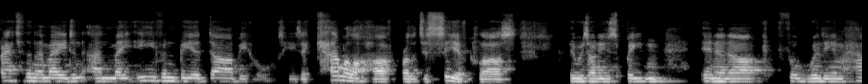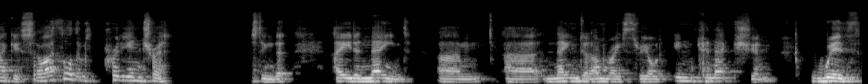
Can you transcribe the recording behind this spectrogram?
better than a maiden, and may even be a Derby horse. He's a Camelot half brother to Sea of Class, who was only just beaten in an arc for William Haggas. So I thought that was pretty interesting that Aidan named um, uh, named an unraced three-year-old in connection with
